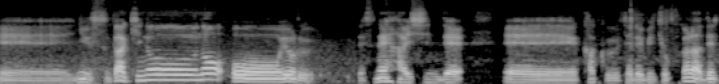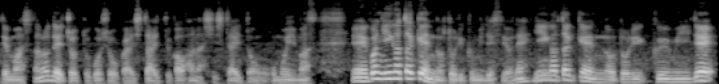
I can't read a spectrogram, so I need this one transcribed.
えー、ニュースが昨日の夜ですね、配信で、えー、各テレビ局から出てましたので、ちょっとご紹介したいというかお話ししたいと思います。えー、これ新潟県の取り組みですよね。新潟県の取り組みで、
